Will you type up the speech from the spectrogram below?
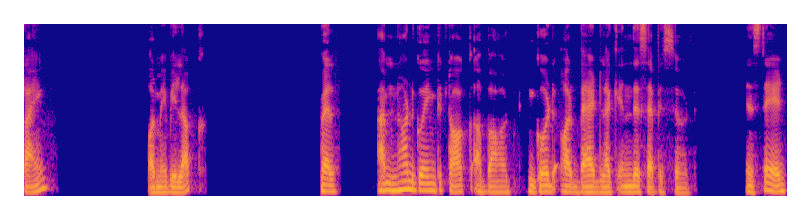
time, or maybe luck? Well, I'm not going to talk about good or bad luck in this episode. Instead,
